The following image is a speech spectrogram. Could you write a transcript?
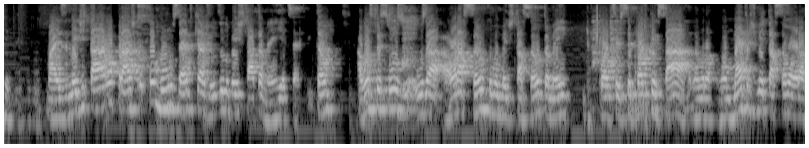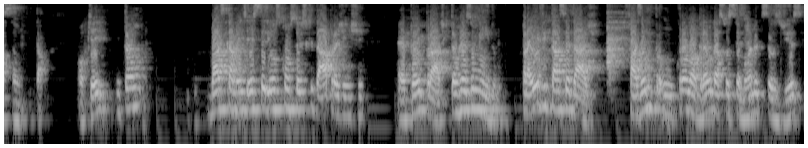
Mas meditar é uma prática comum, certo? Que ajuda no bem-estar também e etc. Então, algumas pessoas usam a oração como meditação também. Pode ser, você pode pensar no método de meditação, a oração e tal. Ok? Então, basicamente, esses seriam os conselhos que dá para a gente é, pôr em prática. Então, resumindo, para evitar a ansiedade, fazer um, um, cronograma da sua semana, dos seus dias,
